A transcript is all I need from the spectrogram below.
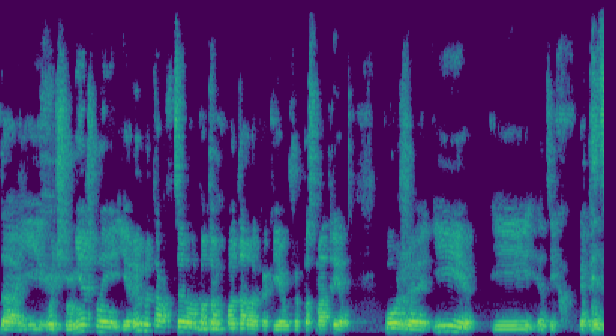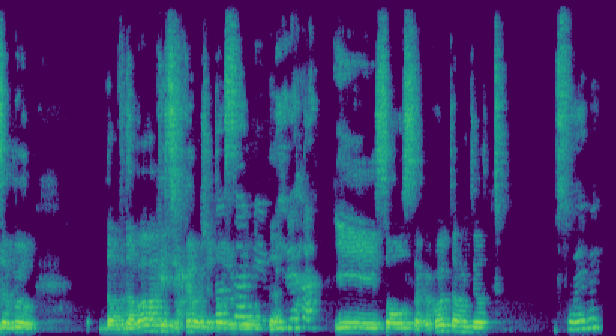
да, и очень нежные, и рыбы там в целом потом хватало, как я уже посмотрел позже, и, и этих, опять забыл, да, вдобавок этих, короче, тоже было, Васаби, да. И соуса, какой там идет, Соевый.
